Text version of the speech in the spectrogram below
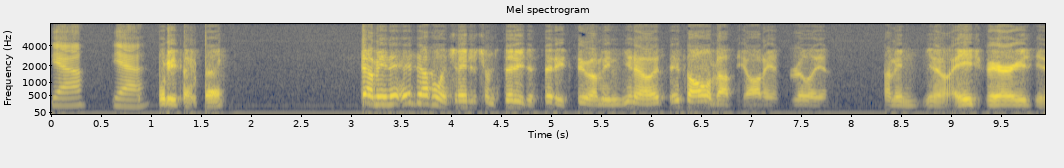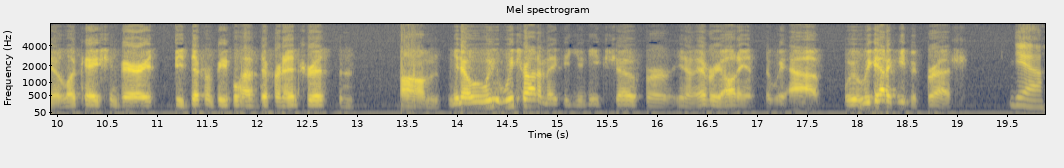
yeah, yeah. What do you think, Ray? Yeah, I mean, it, it definitely changes from city to city too. I mean, you know, it, it's all about the audience, really. I mean, you know, age varies, you know, location varies. Different people have different interests, and um, you know, we we try to make a unique show for you know every audience that we have. We we got to keep it fresh. Yeah.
